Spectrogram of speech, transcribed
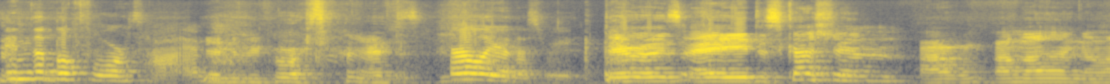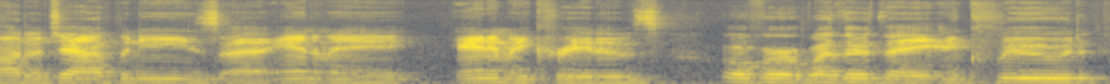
In the before time, in the before times, earlier this week. there was a discussion um, among a lot of Japanese uh, anime anime creatives over whether they include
